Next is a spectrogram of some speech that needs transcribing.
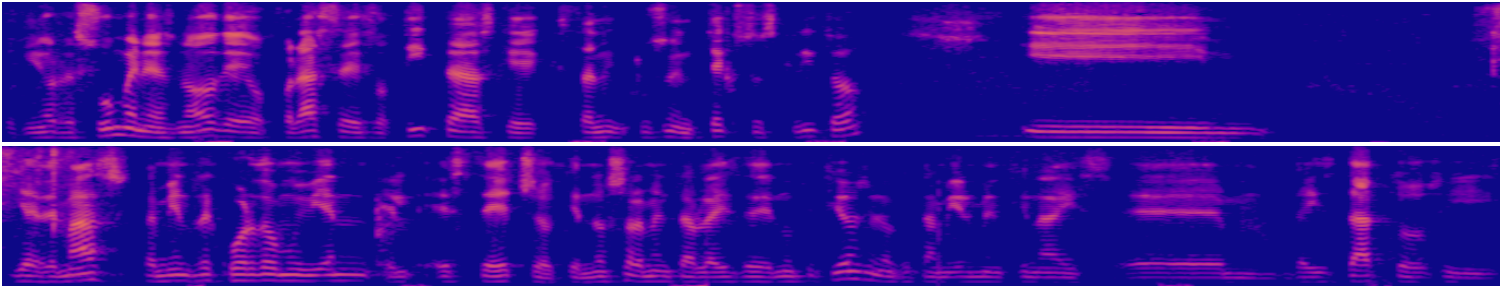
pequeños resúmenes, ¿no? De frases o citas que, están incluso en texto escrito. Y, y además también recuerdo muy bien este hecho, que no solamente habláis de nutrición, sino que también mencionáis, eh, dais datos y,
